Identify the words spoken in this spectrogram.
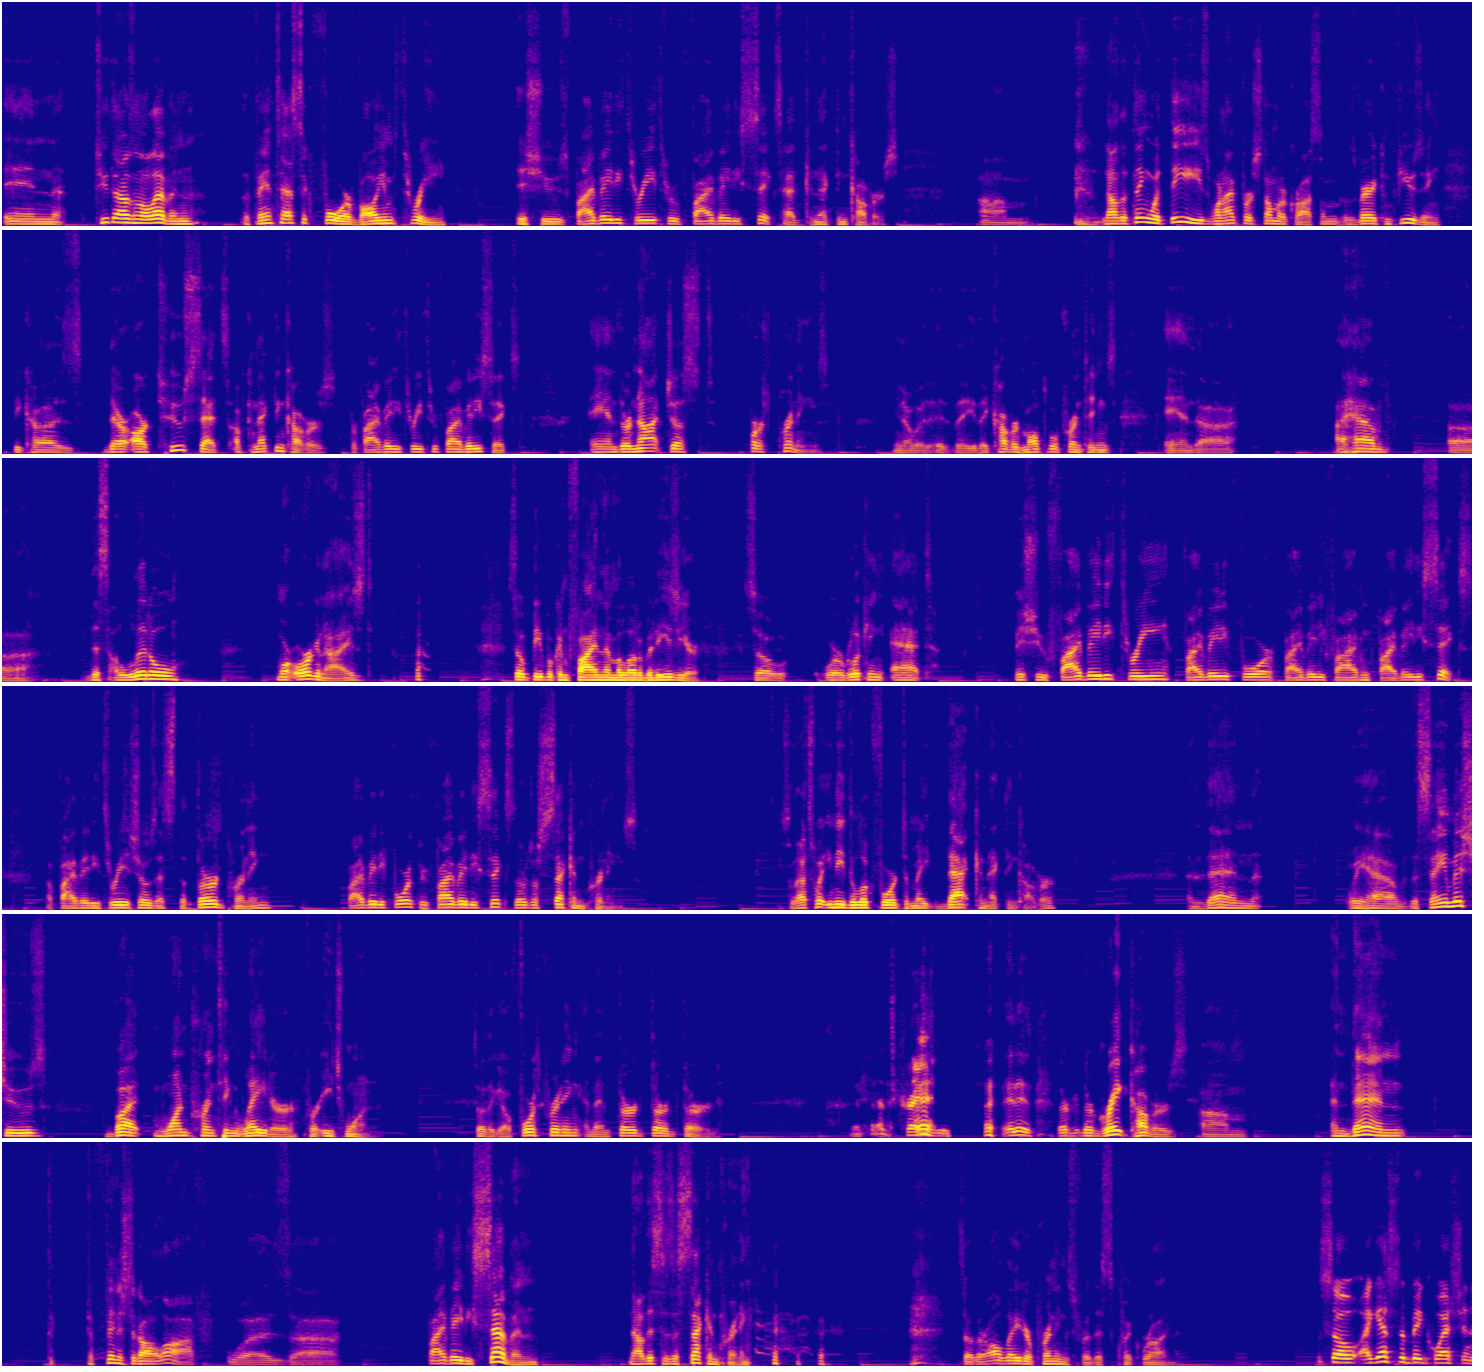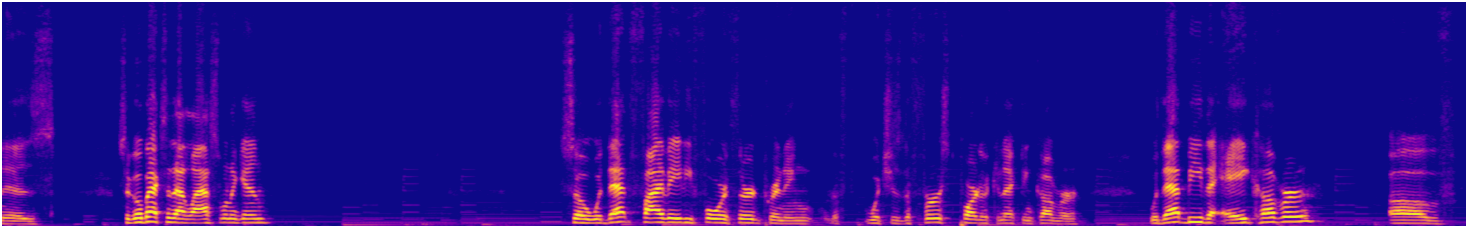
in 2011, the Fantastic Four Volume 3 issues 583 through 586 had connecting covers. Um, now, the thing with these, when I first stumbled across them, it was very confusing because there are two sets of connecting covers for 583 through 586, and they're not just first printings. You know, it, it, they they covered multiple printings, and uh, I have uh, this a little more organized so people can find them a little bit easier. So we're looking at issue 583, 584, 585, and 586. Now, 583, it shows that's the third printing. 584 through 586, those are second printings. So that's what you need to look for to make that connecting cover. And then we have the same issues, but one printing later for each one. So they go fourth printing and then third, third, third. That's crazy. it is. They're they're great covers. Um, and then to, to finish it all off was uh 587. Now this is a second printing. so they're all later printings for this quick run. So I guess the big question is so go back to that last one again. So with that 584 third printing, which is the first part of the connecting cover, would that be the A cover of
